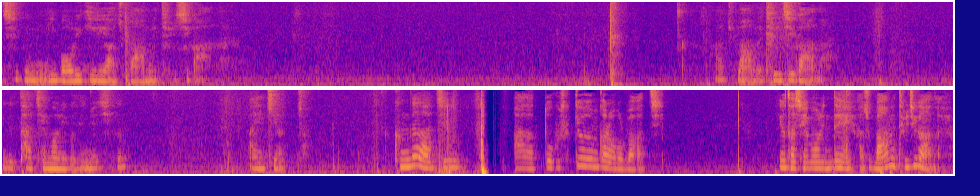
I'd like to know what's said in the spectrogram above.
지금 이 머리 길이 아주 마음에 들지가 않아요. 아주 마음에 들지가 않아. 이거 다 제 머리거든요, 지금. 많이 길었죠. 근데 나 지금 아 나 또 새끼손가락으로 막았지. 이거 다 제 머리인데 아주 마음에 들지가 않아요.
